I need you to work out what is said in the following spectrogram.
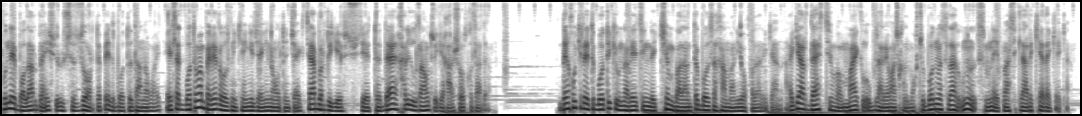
Bunday bolalar bilan ish yuritishi zo'r deb aytib o'tdi dana White. Eslatib o'taman pereira o'zining keyingi jangini 6 oktyabrda ufc 7da halil raundriga qarshi o'tkazadi. Den Huker aytib o'tdiki, uni reytingda kim balandda bo'lsa hammani yo'q qilar ekan. Agar Dastin va Michael u bilan revansh qilmoqchi bo'lmasalar, uni ismini aytmasliklari kerak ekan.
